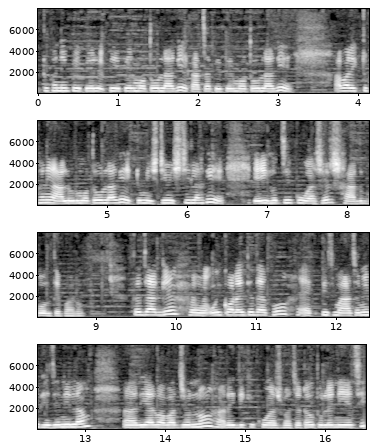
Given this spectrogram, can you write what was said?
একটুখানি পেঁপের পেঁপের মতোও লাগে, কাঁচা পেঁপের মতোও লাগে, আবার একটুখানি আলুর মতোও লাগে, একটু মিষ্টি মিষ্টি লাগে, এই হচ্ছে কুয়াশের স্বাদ বলতে পারো। তো যাকে ওই কড়াইতে দেখো, এক পিস মাছ আমি ভেজে নিলাম রিয়ার বাবার জন্য, আর এইদিকে কুয়াশ ভাজাটাও তুলে নিয়েছি।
